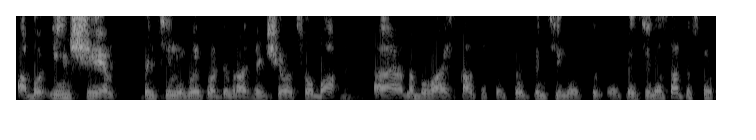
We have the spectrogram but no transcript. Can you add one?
або інші пенсійні виплати, в разі якщо особа набуває статусу пенсійного пенсійного статусу,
